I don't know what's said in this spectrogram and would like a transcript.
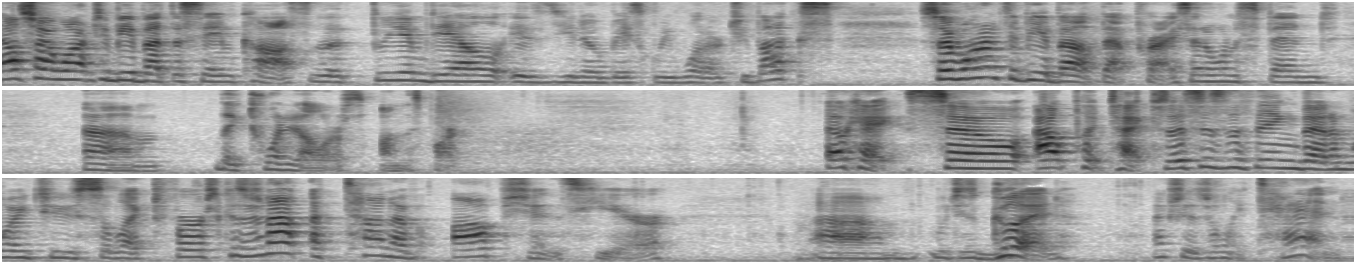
Also, I want it to be about the same cost. So the 3MDL is, you know, basically one or two bucks. So I want it to be about that price. I don't want to spend um, like $20 on this part. Okay, so output type. So this is the thing that I'm going to select first because there's not a ton of options here, um, which is good. Actually, there's only 10.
